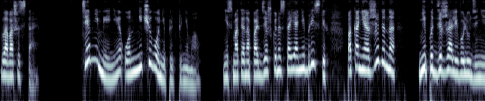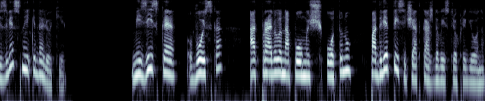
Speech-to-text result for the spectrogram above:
Глава шестая. Тем не менее, он ничего не предпринимал, несмотря на поддержку и настояние близких, пока неожиданно не поддержали его люди неизвестные и далекие. Мизийское войско отправило на помощь Оттону по две тысячи от каждого из трех легионов.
